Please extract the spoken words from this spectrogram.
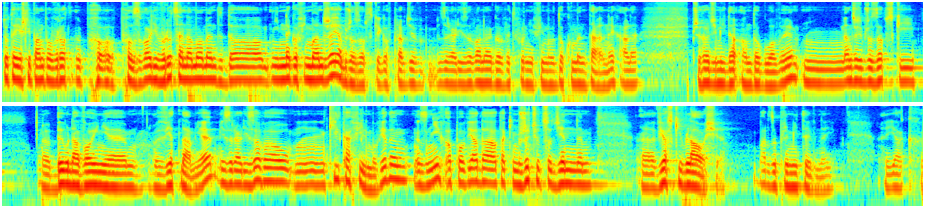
Tutaj, jeśli pan po, pozwoli, wrócę na moment do innego filmu Andrzeja Brzozowskiego, wprawdzie zrealizowanego w wytwórni filmów dokumentalnych, ale przychodzi mi do, on do głowy. Mm, Andrzej Brzozowski e, był na wojnie w Wietnamie i zrealizował mm, kilka filmów. Jeden z nich opowiada o takim życiu codziennym e, wioski w Laosie, bardzo prymitywnej, jak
